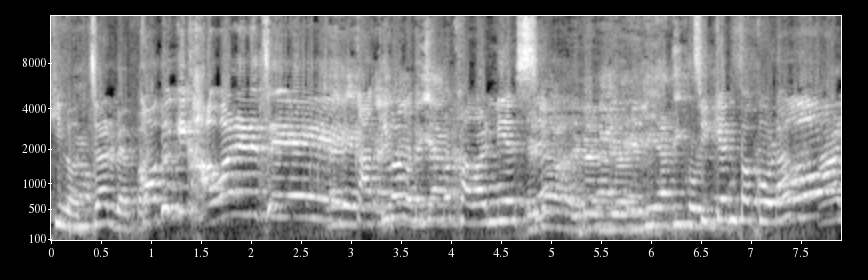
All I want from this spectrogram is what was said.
কি লজ্জার ব্যাপার। কত কি খাবার এনেছে? কাকিমা ওদের জন্য খাবার নিয়ে এসছে। চিকেন পকোড়া আর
